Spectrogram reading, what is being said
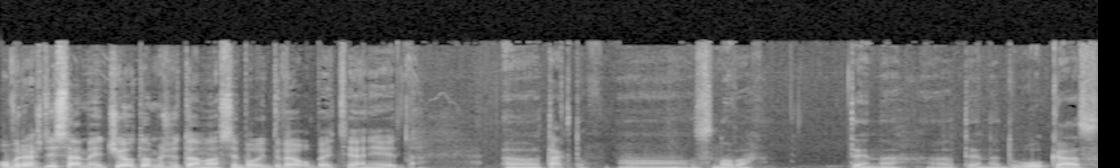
o vražde samej, či o tom, že tam vlastne boli dve obete a nie jedna? Uh, takto. Uh, znova. Ten, ten dôkaz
